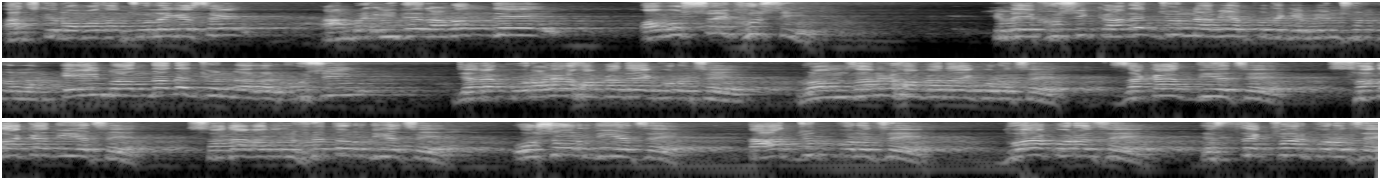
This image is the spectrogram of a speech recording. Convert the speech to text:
আজকে রমাজান চলে গেছে। আমরা ঈদের আনন্দে অবশ্যই খুশি। কিন্তু এই খুশি কাদের জন্য আমি আপনাদেরকে মেনশন করলাম? এই বান্দাদের জন্য আল্লাহর খুশি। যারা কোরআনের হক আদায় করেছে, রমজানের হক আদায় করেছে জাকাত দিয়েছে, সদাকা দিয়েছে, সদাকাতুল ফেতর দিয়েছে, ওসর দিয়েছে, তাহাজ্জুদ করেছে দোয়া করেছে, ইস্তেগফার করেছে,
